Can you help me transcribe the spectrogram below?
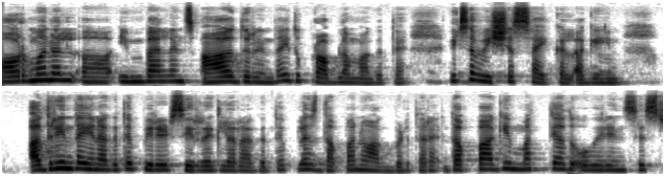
hormonal imbalance ಆದ್ರಿಂದ ಇದು ಪ್ರಾಬ್ಲಮ್ ಆಗುತ್ತೆ. It's a vicious cycle again ಅದರಿಂದ ಏನಾಗುತ್ತೆ? ಪೀರಿಯಡ್ಸ್ ಇರ್ರೆಗ್ಯುಲರ್ ಆಗುತ್ತೆ ಪ್ಲಸ್ ದಪ್ಪನೂ ಆಗಿಬಿಡ್ತಾರೆ. ದಪ್ಪ ಆಗಿ ಮತ್ತೆ ಅದು ಓವೇರಿಯನ್ ಸಿಸ್ಟ್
